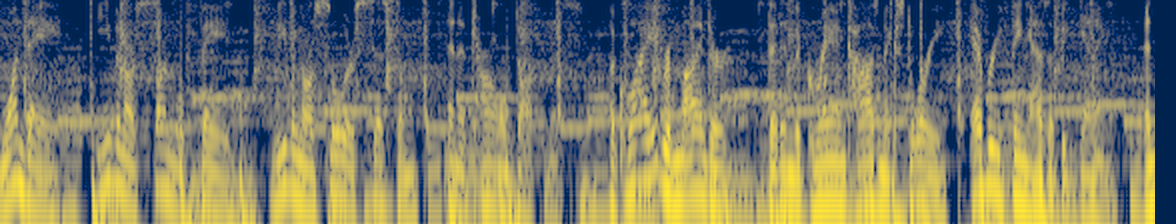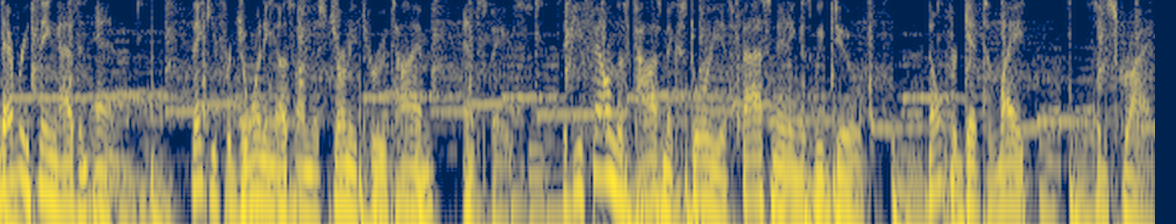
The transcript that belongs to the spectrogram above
One day, even our sun will fade, leaving our solar system in eternal darkness. A quiet reminder that in the grand cosmic story, everything has a beginning and everything has an end. Thank you for joining us on this journey through time and space. If you found this cosmic story as fascinating as we do, don't forget to like, subscribe,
